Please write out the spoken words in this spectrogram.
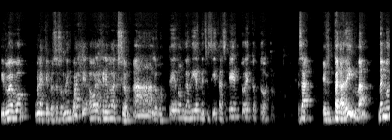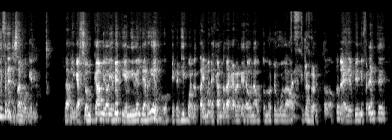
y luego, una vez que proceso el lenguaje, ahora genero la acción. Ah, lo que usted, don Gabriel, necesita es esto, esto, esto, otro. O sea, el paradigma no es muy diferente, salvo que la aplicación cambia obviamente y el nivel de riesgo que tenéis cuando estáis manejando la carretera un auto no tripulado es bien diferente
